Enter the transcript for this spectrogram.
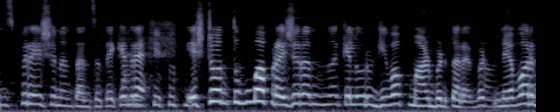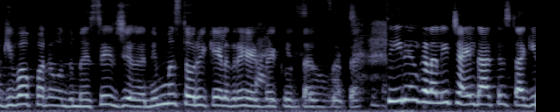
ಇನ್ಸ್ಪಿರೇಷನ್ ಅಂತ ಅನ್ಸುತ್ತೆ. ಯಾಕೆಂದ್ರೆ ಎಷ್ಟೊಂದು ತುಂಬಾ ಪ್ರೆಷರ್ ಅನ್ನ ಕೆಲವರು ಗಿವ್ ಅಪ್ ಮಾಡ್ಬಿಡ್ತಾರೆ ಬಟ್ ನೆವರ್ ಗಿವ್ ಅಪ್ ಅನ್ನೋ ಒಂದು ಮೆಸೇಜ್ ನಿಮ್ಮ ಸ್ಟೋರಿ ಕೇಳಿದ್ರೆ ಹೇಳ್ಬೇಕು ಅಂತ ಅನ್ಸುತ್ತೆ. ಸೀರಿಯಲ್ಗಳಲ್ಲಿ ಚೈಲ್ಡ್ ಆರ್ಟಿಸ್ಟ್ ಆಗಿ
